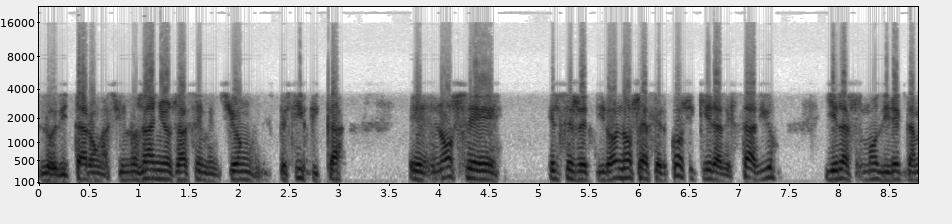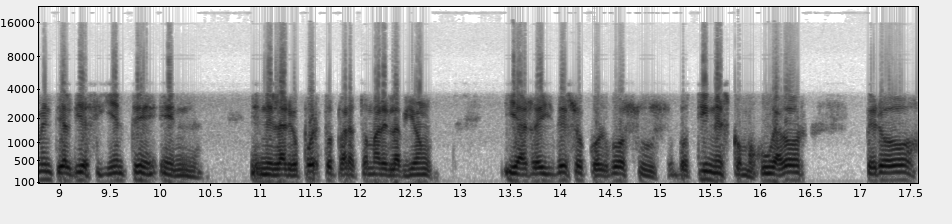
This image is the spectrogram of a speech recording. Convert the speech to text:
lo editaron hace unos años hace mención específica él no se él se retiró no se acercó siquiera al estadio y él asomó directamente al día siguiente en en el aeropuerto para tomar el avión y a raíz de eso colgó sus botines como jugador pero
